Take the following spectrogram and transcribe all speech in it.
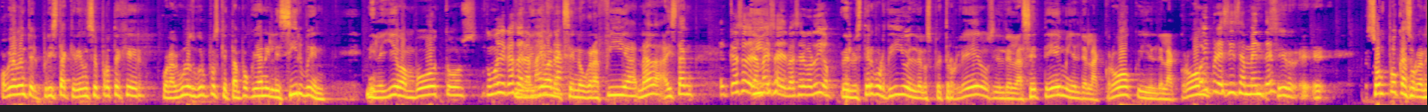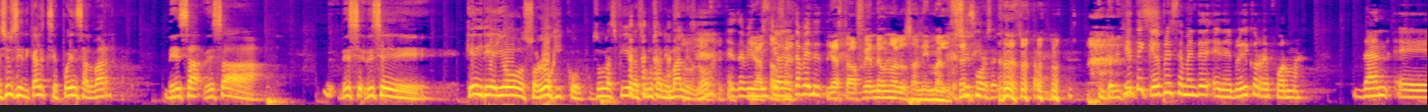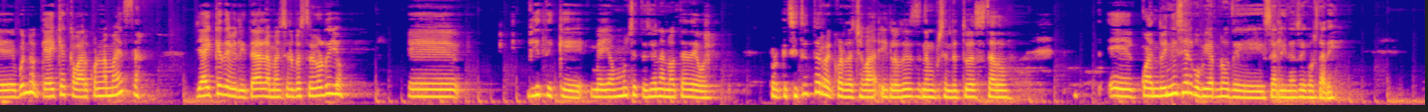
Obviamente el PRI está queriéndose proteger con algunos grupos que tampoco ya ni le sirven, ni le llevan votos, ¿Cómo es el caso ni de la le llevan escenografía, nada. Ahí están El caso de la Y- maestra del Bacer Gordillo. el Bester Gordillo, el de los petroleros, y el de la CTM, y el de la CROC, y el de la CROM. Hoy precisamente, Es decir, eh, eh, son pocas organizaciones sindicales que se pueden salvar de esa, de esa, de ese, de ese, ¿qué diría yo? Zoológico, porque son unas fieras, son unos animales, ¿no? está bien Ya dicho, está ofen- bien. ya hasta ofende a uno a los animales. Sí, por eso. Fíjate que hoy precisamente en el periódico Reforma dan, eh, bueno, que hay que acabar con la maestra. Ya hay que debilitar a la maestra Bacer Gordillo. Eh, fíjate que me llamó mucha atención la nota de hoy. Porque si tú te recuerdas, chava, y lo debes tener presente, tú has estado. Eh, cuando inicia el gobierno de Salinas de Gordaré,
